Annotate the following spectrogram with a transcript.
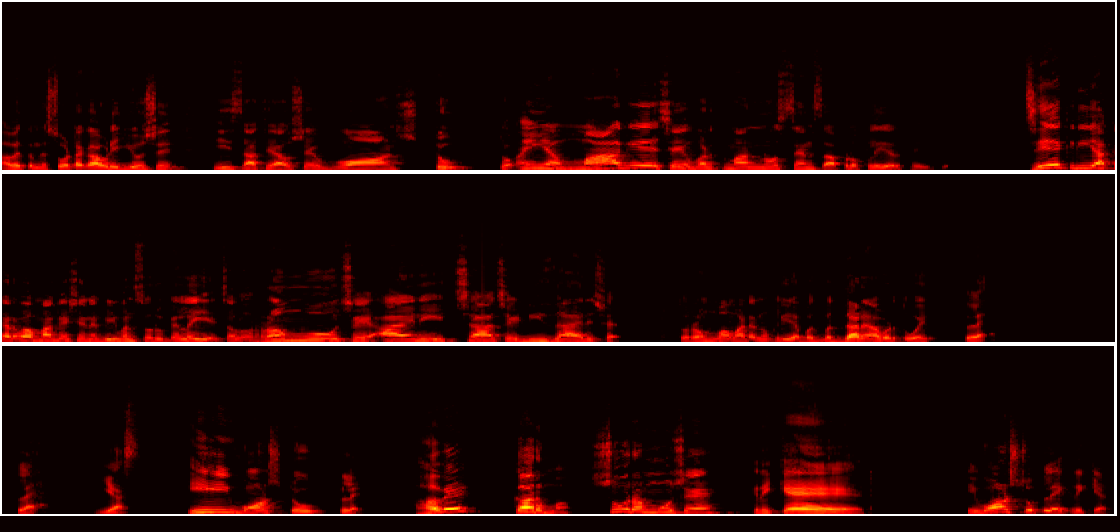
હવે તમને સો ટકા આવડી ગયો છે હી સાથે આવશે વોન્ટ્સ ટુ તો અહીંયા માગે છે વર્તમાનનો સેન્સ આપણો ક્લિયર થઈ ગયો. જે ક્રિયા કરવા માંગે છે એને વિવન સ્વરૂપે લઈએ. ચલો, રમવું છે. આ એની ઈચ્છા છે ડિઝાયર છે. તો રમવા માટેનું ક્રિયાપદ બધાને આવડતું હોય. Play play yes he wants to play હવે કર્મ. શું રમવું છે? Cricket he wants to play cricket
